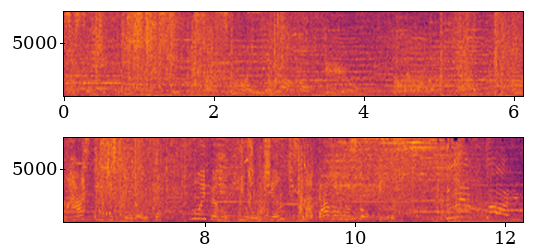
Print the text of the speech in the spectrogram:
se sente triste sempre sozinho aí, não? Um rastro de esperança flui pelo rio onde antes nadavam os golfinhos. Lendário!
